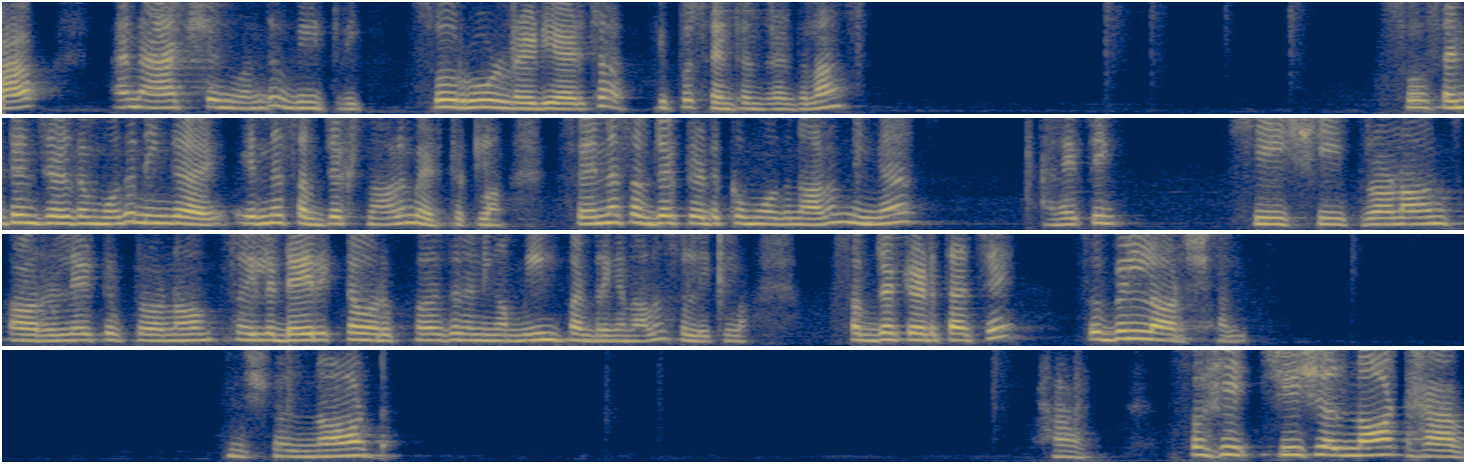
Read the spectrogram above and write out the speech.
ஹாவ் அண்ட் ஆக்ஷன் வந்து V three so rule ready ஆயிடுச்சா? இப்போ சென்டென்ஸ் எழுதலாம். ஸோ சென்டென்ஸ் எழுதும் போது நீங்கள் என்ன சப்ஜெக்ட்ஸ்னாலும் எடுத்துக்கலாம். ஸோ என்ன சப்ஜெக்ட் எடுக்கும் போதுனாலும் நீங்கள் I think he she pronouns or relative pronouns so இல்லை டைரெக்டாக ஒரு பர்சனை நீங்கள் மீன் பண்ணுறீங்கனாலும் சொல்லிக்கலாம். சப்ஜெக்ட் எடுத்தாச்சு. சுபில் or shall you not have so he she shall not have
